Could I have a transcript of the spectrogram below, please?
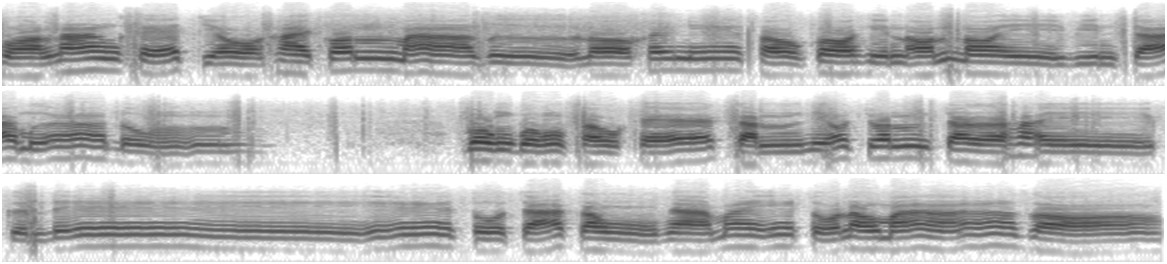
thỏa lang khẽ chiều, hai con ma dự lò khay ni, sầu co hiền ón nòi, vìn trá mưa đùng. Bông bông sầu khẽ cằn nếu chân chờ hay cần đế tổ trả công nhà máy, tổ lau má giò.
